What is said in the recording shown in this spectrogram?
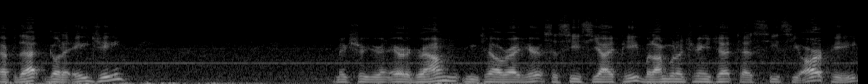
After that, go to AG. Make sure you're in air to ground. You can tell right here it says CCIP, but I'm going to change that to CCRP,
